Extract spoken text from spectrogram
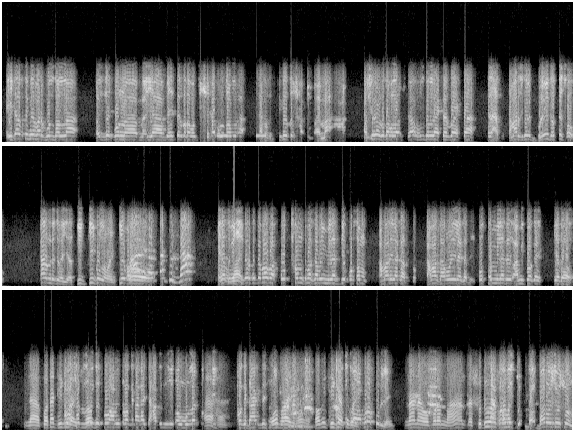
এইটাও তুমি আবার ভুল ধরলা। ওই যে কোন ইয়া বেহেস্তের কথা বলছি সেটা ভুল ধরলা। এখন দ্বিতীয়ত অসুরের কথা বললাম সেটাও ভুল ধরলা। একটার পর একটা এলা আমার যেগুলো ভুলেই ধরতেছো। কারণটা কি ভাইয়া? কি কি করলাম আমি? কি? এটা তুমি। স্বীকার করতে পারবা প্রথম তোমাকে আমি মিলাদ দিয়ে প্রথম আমার এলাকা আমার দারুণ এলাকাতে প্রথম মিলাদে আমি তোমাকে ইয়ে দেওয়া না কথা ঠিকই ভাই আমি তোমাকে টাকা দিচ্ছি হাতে নিয়ে তোমার মূল্যায়ন হ্যাঁ তোমাকে ডাক দিচ্ছি ও ভাই সবই ঠিক আছে ভাই। অপরাধ করি নাই। না না অপরাধ না শুধু এখন আমি বড় হিসেবে শোন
